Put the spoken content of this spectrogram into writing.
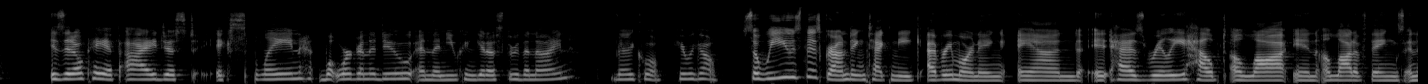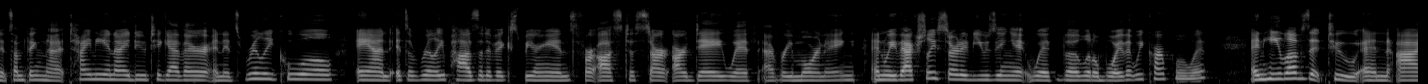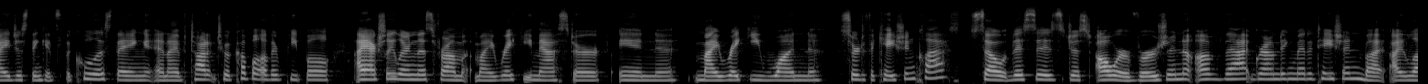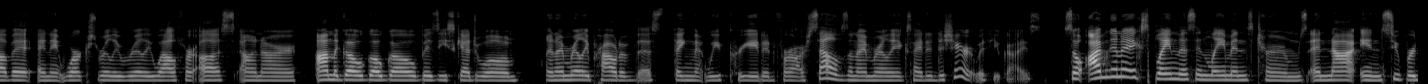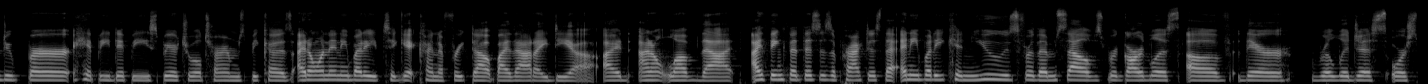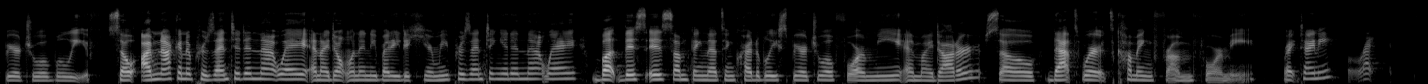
is it okay if I just explain what we're going to do and then you can get us through the nine? Very cool. Here we go. So, we use this grounding technique every morning, and it has really helped a lot in a lot of things. And it's something that Tiny and I do together, and it's really cool. And it's a really positive experience for us to start our day with every morning. And we've actually started using it with the little boy that we carpool with and he loves it too and i just think it's the coolest thing and i've taught it to a couple other people. I actually learned this from my reiki master in my reiki 1 certification class. So this is just our version of that grounding meditation but i love it and it works really really well for us on our on the go go go busy schedule and I'm really proud of this thing that we've created for ourselves, and I'm really excited to share it with you guys. So, I'm going to explain this in layman's terms and not in super duper hippy dippy spiritual terms because I don't want anybody to get kind of freaked out by that idea. I, I don't love that. I think that this is a practice that anybody can use for themselves, regardless of their religious or spiritual belief. So I'm not going to present it in that way, and I don't want anybody to hear me presenting it in that way. But this is something that's incredibly spiritual for me and my daughter. So that's where it's coming from for me. Right, Tiny? Right.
